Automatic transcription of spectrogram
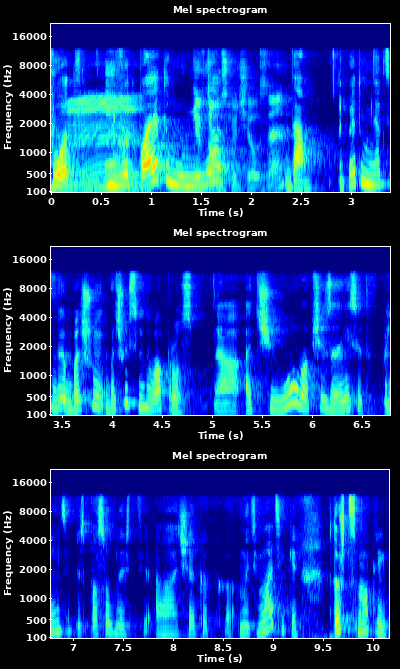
Вот, и вот поэтому у Ты в меня... Томске училась, да? Да, и поэтому у меня к тебе большой, большой сильный вопрос. А, от чего вообще зависит, в принципе, способность а, человека к математике? Потому что, смотри,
